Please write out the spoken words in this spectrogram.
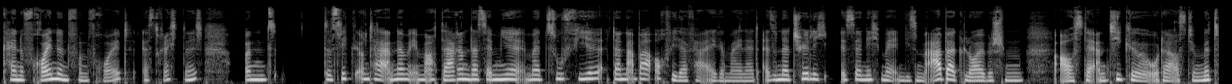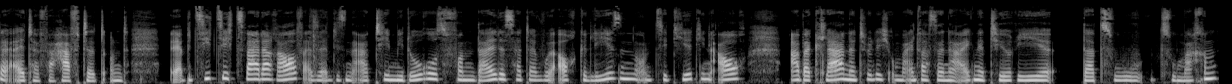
Keine Freundin von Freud, erst recht nicht. Und das liegt unter anderem eben auch darin, dass er mir immer zu viel dann aber auch wieder verallgemeinert. Also natürlich ist er nicht mehr in diesem Abergläubischen aus der Antike oder aus dem Mittelalter verhaftet und er bezieht sich zwar darauf, also diesen Artemidorus von Daldes hat er wohl auch gelesen und zitiert ihn auch, aber klar, natürlich, um einfach seine eigene Theorie dazu zu machen.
